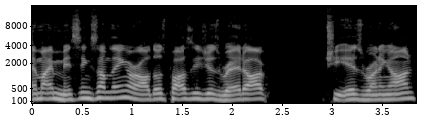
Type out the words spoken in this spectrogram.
am I missing something? Or all those policies just read off? She is running on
